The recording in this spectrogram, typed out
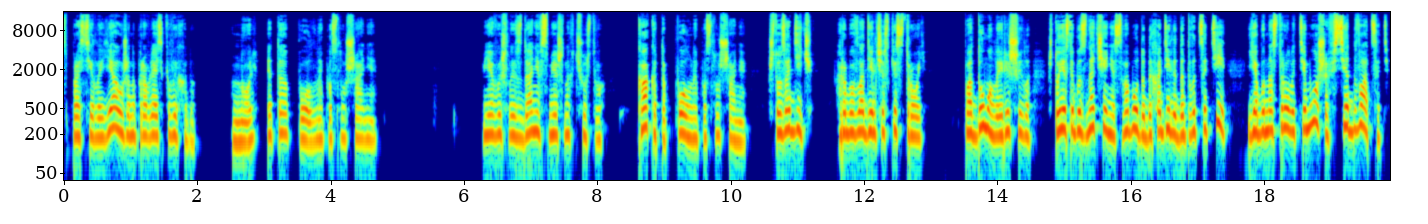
спросила я, уже направляясь к выходу. Ноль — это полное послушание. Я вышла из здания в смешанных чувствах. Как это полное послушание? Что за дичь? Рабовладельческий строй. Подумала и решила, что если бы значения свободы доходили до двадцати, я бы настроила Тимоше все двадцать.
